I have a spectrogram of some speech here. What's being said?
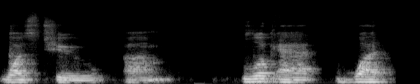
was to um, look at what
